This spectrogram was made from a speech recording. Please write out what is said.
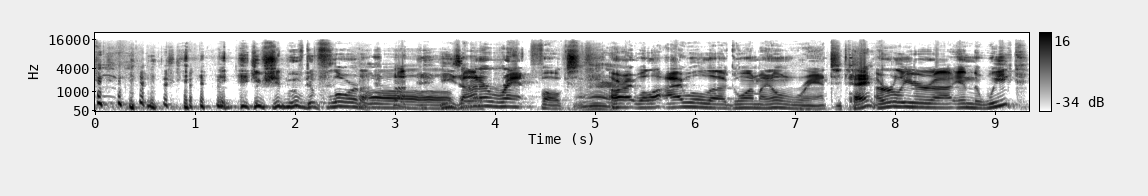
you should move to Florida. Oh, He's boy. on a rant, folks. All right. All right well, I will uh, go on my own rant. Okay. Earlier uh, in the week,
